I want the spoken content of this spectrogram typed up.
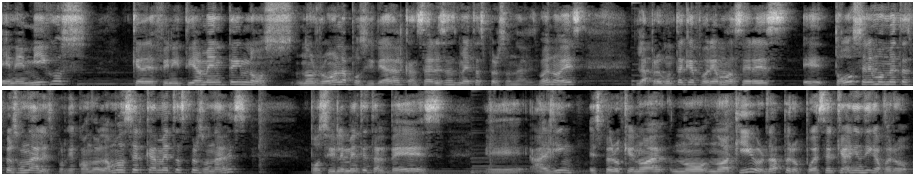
enemigos que definitivamente nos, roban la posibilidad de alcanzar esas metas personales. Bueno, es la pregunta que podríamos hacer es, eh, todos tenemos metas personales, porque cuando hablamos acerca de metas personales, posiblemente tal vez eh, alguien, espero que no, no, no aquí, ¿verdad? Pero puede ser que alguien diga, pero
